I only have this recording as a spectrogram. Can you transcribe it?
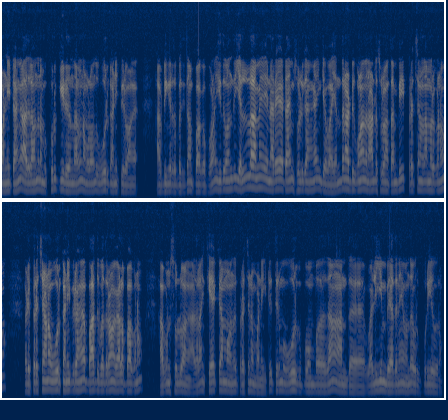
பண்ணிட்டாங்க. அதில் வந்து நம்ம குறுக்கீடு இருந்தாலும் நம்மளை வந்து ஊருக்கு அனுப்பிடுவாங்க அப்படிங்கிறத பற்றி தான் பார்க்க போகிறோம் இது வந்து எல்லாமே நிறைய டைம் சொல்லியிருக்காங்க. இங்கே எந்த நாட்டுக்கு போனால் அந்த நாட்டை சொல்லுவாங்க தம்பி பிரச்சனை இல்லாமல் இருக்கணும். அப்படி பிரச்சனைனா ஊருக்கு அனுப்பிடுவாங்க. பார்த்து பத்திரமா வேலை பார்க்கணும். அப்படின்னு சொல்லுவாங்க. அதெல்லாம் கேட்காம வந்து பிரச்சனை பண்ணிக்கிட்டு திரும்ப ஊருக்கு போகும்போது தான் அந்த வலியும் வேதனையும் வந்து அவருக்கு புரிய வரும்.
